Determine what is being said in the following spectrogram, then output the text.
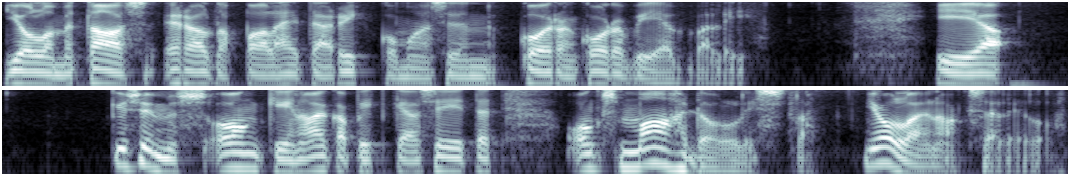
jolloin me taas eräältä tapaa lähdetään rikkomaan sen koiran korvien väliä. Ja kysymys onkin aika pitkään siitä, että onko mahdollista jollain akselilla,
